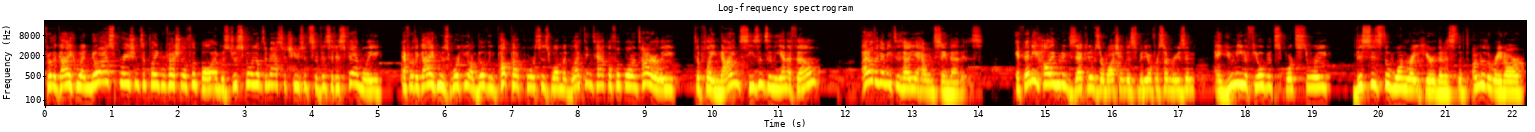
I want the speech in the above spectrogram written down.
For the guy who had no aspirations of playing professional football and was just going up to Massachusetts to visit his family? And for the guy who was working on building putt putt courses while neglecting tackle football entirely to play nine seasons in the NFL? I don't think I need to tell you how insane that is. If any Hollywood executives are watching this video for some reason and you need a feel good sports story, this is the one right here that has slipped under the radar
